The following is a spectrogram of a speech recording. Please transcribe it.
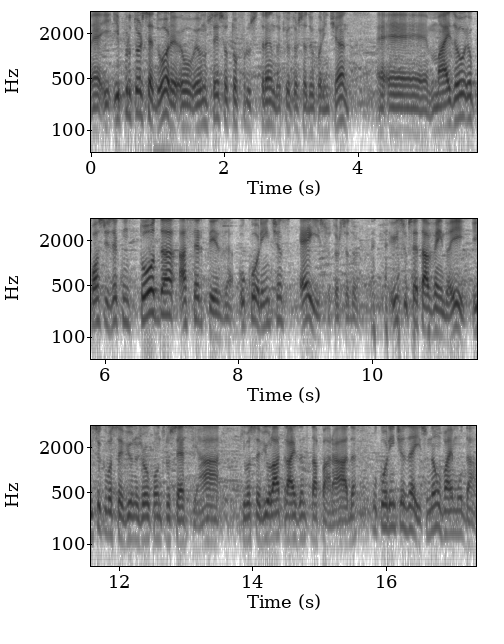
É, e e para o torcedor, eu, eu não sei se eu estou frustrando aqui o torcedor corintiano, é, é, mas eu, eu posso dizer com toda a certeza: o Corinthians é isso, torcedor. Isso que você está vendo aí, isso que você viu no jogo contra o CSA, que você viu lá atrás antes da parada, o Corinthians é isso, não vai mudar.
